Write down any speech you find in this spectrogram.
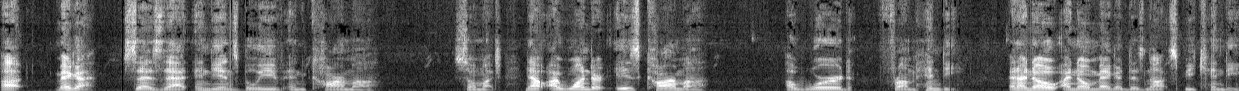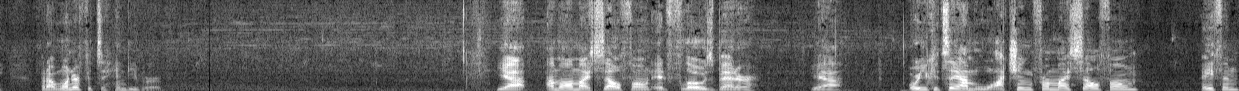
Uh, Mega says that Indians believe in karma so much. Now, I wonder is karma a word from Hindi. And I know I know Mega does not speak Hindi, but I wonder if it's a Hindi verb. Yeah, I'm on my cell phone. It flows better. Yeah. Or you could say I'm watching from my cell phone, Ethan.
